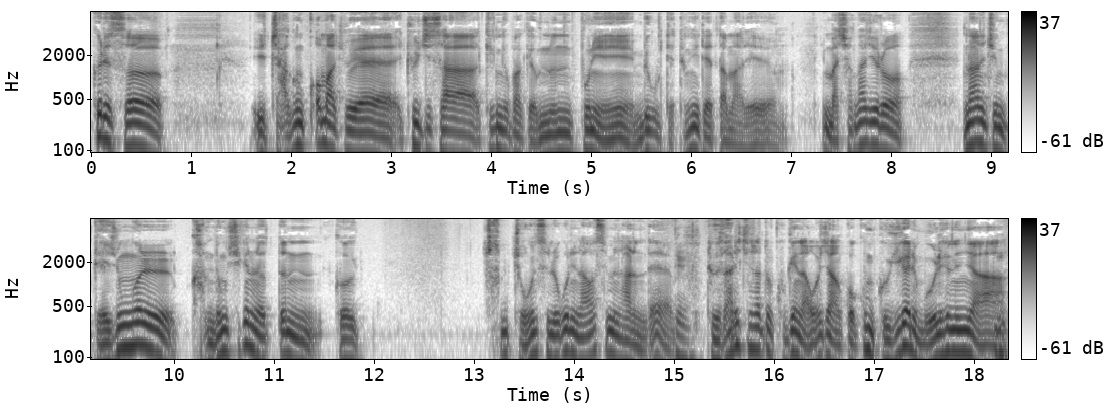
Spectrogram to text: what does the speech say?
그래서 이 작은 꼬마 주의 주지사 경력밖에 없는 분이 미국 대통령이 됐단 말이에요. 마찬가지로 나는 지금 대중을 감동시키는 어떤 그 참 좋은 슬로건이 나왔으면 하는데 네. 두 달이 지나도 그게 나오지 않고 그럼 그 기간에 뭘 했느냐.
